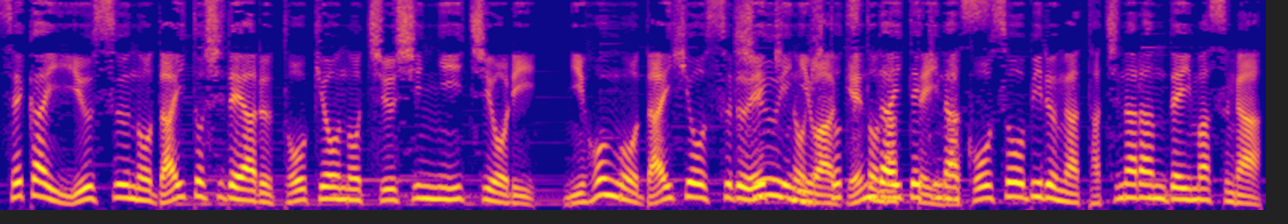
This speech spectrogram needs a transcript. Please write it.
世界有数の大都市である東京の中心に位置おり、日本を代表する駅には現代的な高層ビルが立ち並んでいますが、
